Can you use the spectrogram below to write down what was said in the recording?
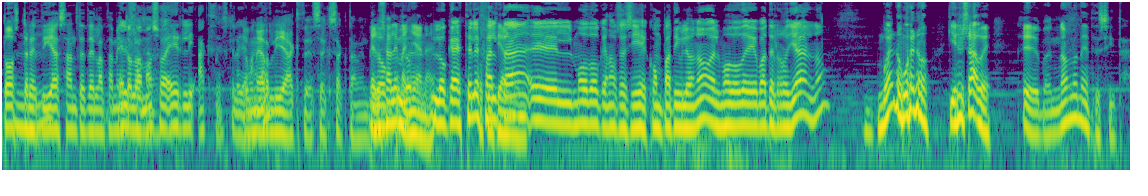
dos, tres días antes del lanzamiento. El famoso Early Access, que lo llaman. un ¿no? early access, exactamente. Pero sale mañana, ¿eh? Lo que a este le falta el modo, que no sé si es compatible o no, el modo de Battle Royale, ¿no? Bueno, bueno, quién sabe. Eh, no lo necesita.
